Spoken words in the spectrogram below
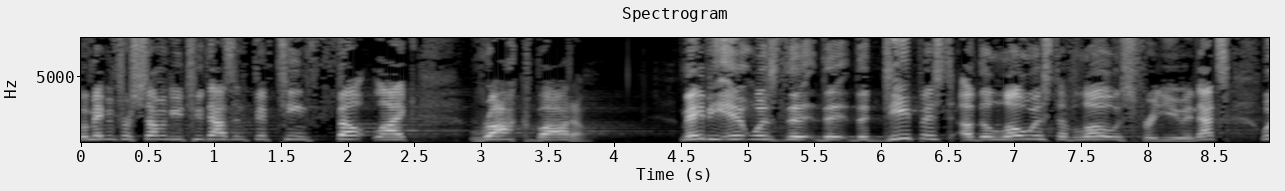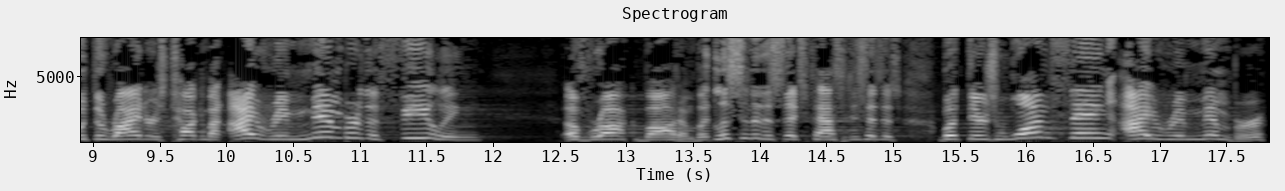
But maybe for some of you, 2015 felt like rock bottom. Maybe it was the, the, the, deepest of the lowest of lows for you. And that's what the writer is talking about. I remember the feeling of rock bottom. But listen to this next passage. It says this But there's one thing I remember,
